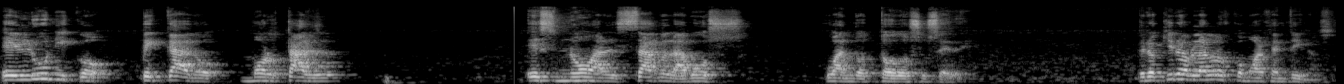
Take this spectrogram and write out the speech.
El único pecado mortal es no alzar la voz cuando todo sucede. Pero quiero hablarlos como argentinos.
